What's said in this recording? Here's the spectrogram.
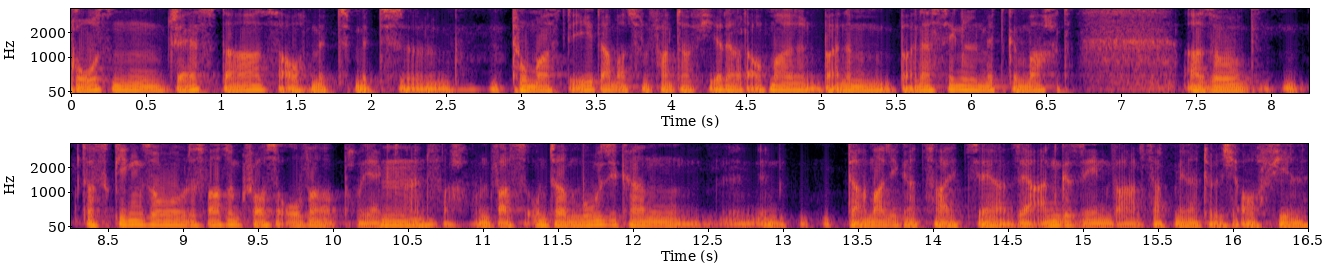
großen Jazzstars, auch mit, mit äh, Thomas D., damals von Fanta 4, der hat auch mal bei einem, bei einer Single mitgemacht. Also, das ging so, das war so ein Crossover-Projekt mhm. einfach. Und was unter Musikern in damaliger Zeit sehr, sehr angesehen war. Das hat mir natürlich auch viel,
